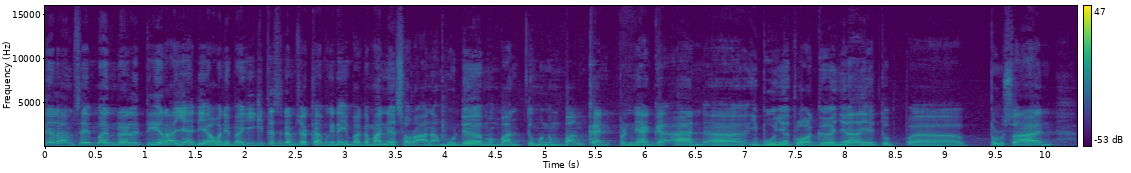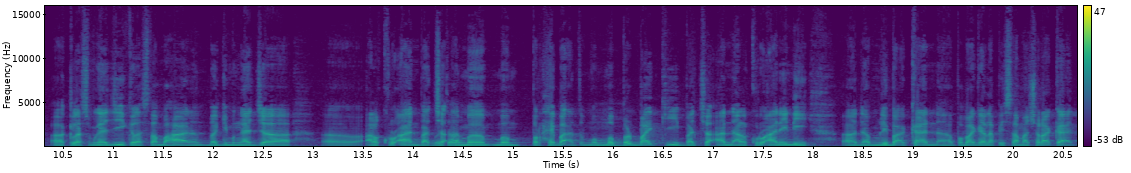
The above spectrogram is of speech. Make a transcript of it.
Dalam segmen realiti rakyat di awal pagi. Kita sedang bercakap mengenai bagaimana seorang anak muda membantu mengembangkan perniagaan uh, ibunya, keluarganya iaitu uh, perusahaan uh, kelas mengaji, kelas tambahan bagi mengajar uh, Al-Quran bacaan mem- memperhebat atau hmm. memperbaiki bacaan Al-Quran ini uh, dan melibatkan uh, pelbagai lapisan masyarakat.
